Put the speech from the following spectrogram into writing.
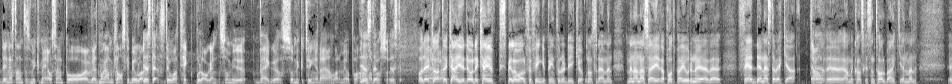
Det är nästan inte så mycket mer. Och sen på väldigt många amerikanska bolag. Just det. Stora techbolagen som ju väger så mycket tyngre där än vad de gör på Just andra det, börser. just det. Och det är klart, det kan, ju, det kan ju spela roll för Fingerprint om det dyker upp något sådär. Men, men annars är rapportperioden är över. Fed är nästa vecka, Ja. eh, eh, amerikanska centralbanken. Men eh,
